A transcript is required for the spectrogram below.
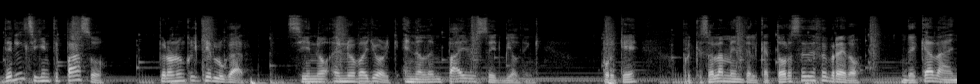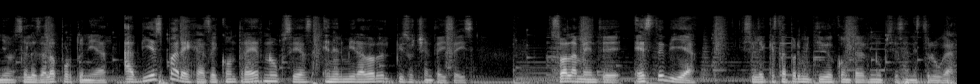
den el siguiente paso, pero no en cualquier lugar, sino en Nueva York, en el Empire State Building. ¿Por qué? Porque solamente el 14 de febrero de cada año se les da la oportunidad a 10 parejas de contraer nupcias en el mirador del piso 86. Solamente este día se le que está permitido contraer nupcias en este lugar.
